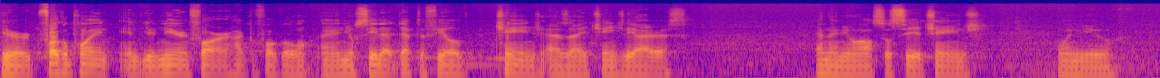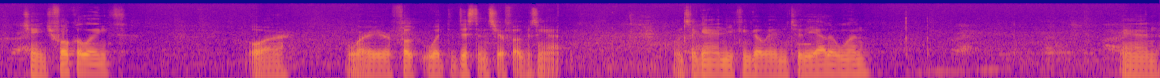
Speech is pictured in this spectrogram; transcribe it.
your focal point and your near and far hyperfocal, and you'll see that depth of field change as I change the iris. And then you'll also see a change when you change focal length or where you're what the distance you're focusing at. Once again, you can go into the other one and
